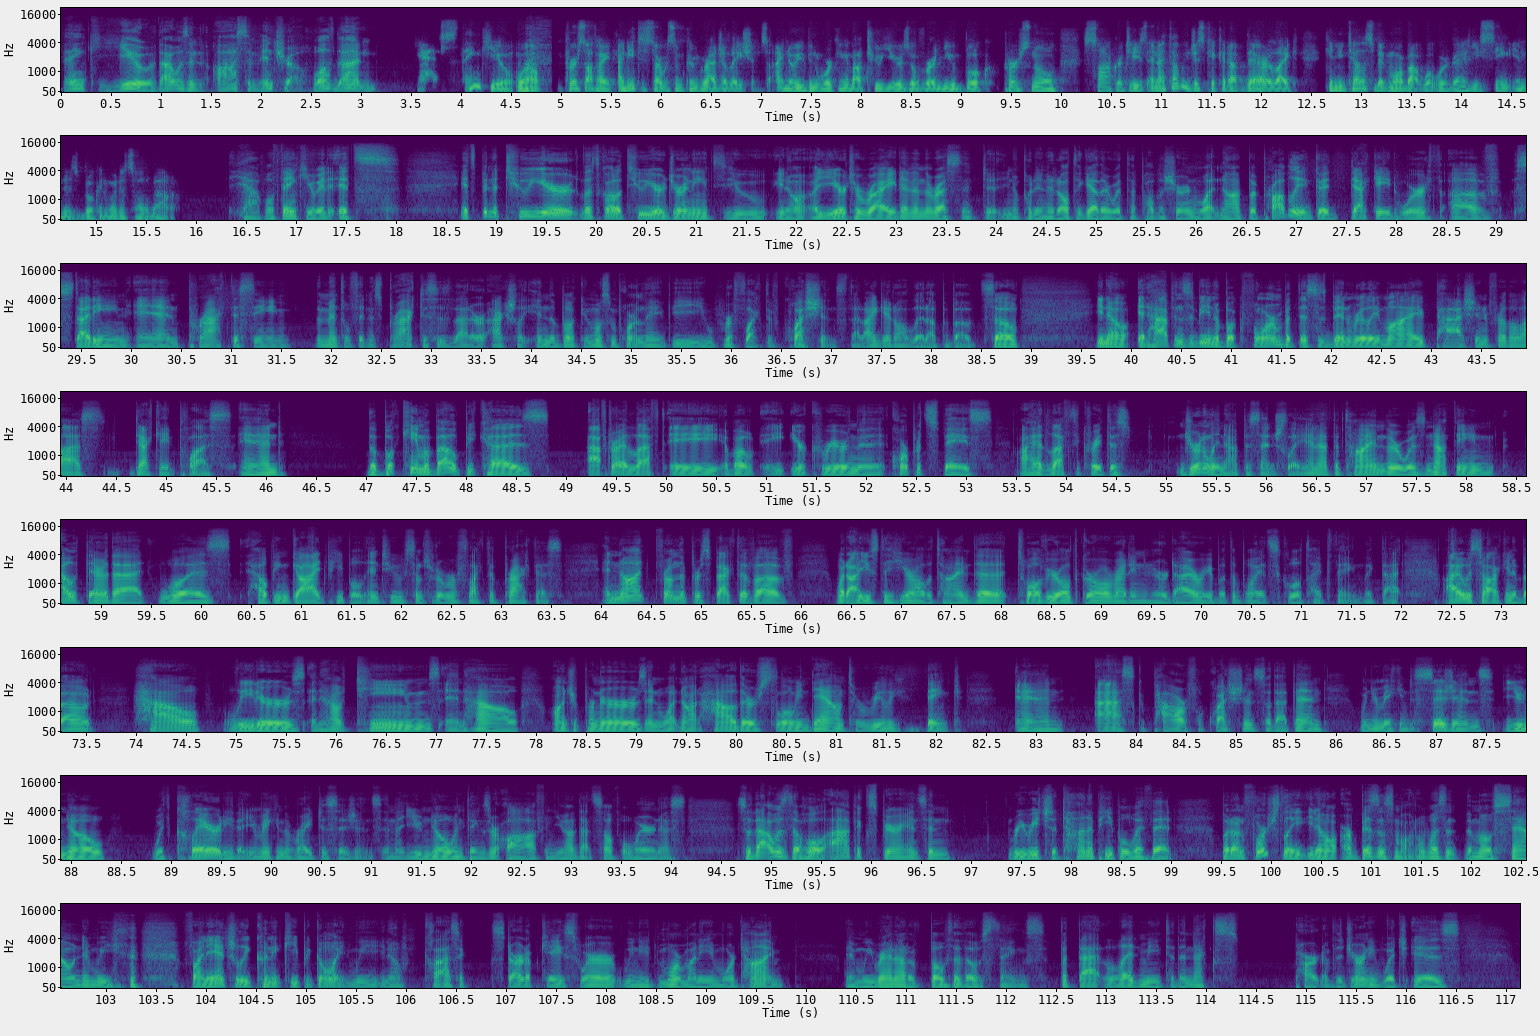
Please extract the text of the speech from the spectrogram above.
Thank you. That was an awesome intro. Well done. Yes, thank you. Well, first off, I, I need to start with some congratulations. I know you've been working about two years over a new book, Personal Socrates, and I thought we'd just kick it up there. Like, can you tell us a bit more about what we're going to be seeing in this book and what it's all about? Yeah, well, thank you. It, it's it's been a two year, let's call it a two year journey to, you know, a year to write and then the rest, to, you know, putting it all together with the publisher and whatnot, but probably a good decade worth of studying and practicing the mental fitness practices that are actually in the book. And most importantly, the reflective questions that I get all lit up about. So, you know, it happens to be in a book form, but this has been really my passion for the last decade plus. And the book came about because after I left a about eight year career in the corporate space, I had left to create this journaling app essentially. And at the time, there was nothing out there that was helping guide people into some sort of reflective practice. And not from the perspective of what I used to hear all the time the 12 year old girl writing in her diary about the boy at school type thing, like that. I was talking about how leaders and how teams and how entrepreneurs and whatnot, how they're slowing down to really think and ask powerful questions so that then when you're making decisions, you know with clarity that you're making the right decisions and that you know when things are off and you have that self awareness. So that was the whole app experience. And we reached a ton of people with it. But unfortunately, you know, our business model wasn't the most sound and we financially couldn't keep it going. We, you know, classic startup case where we need more money and more time. And we ran out of both of those things. But that led me to the next part of the journey, which is,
